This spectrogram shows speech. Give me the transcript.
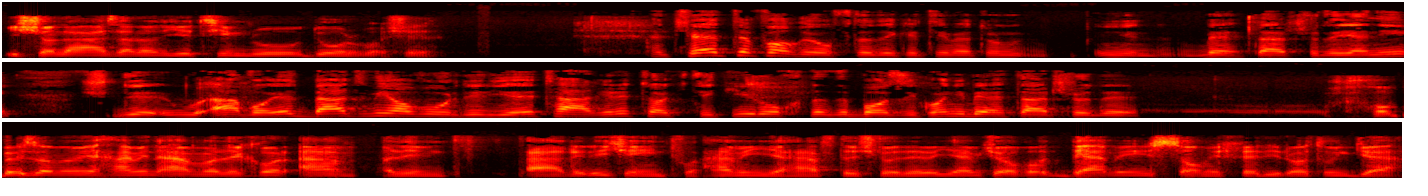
ایشالا از الان یه تیم رو دور باشه. چه اتفاقی افتاده که تیمتون بهتر شده؟ یعنی اوایل بد می آوردید یه تغییر تاکتیکی رخ داده بازیکنی بهتر شده. خب بذار همین اول کار اولین تغییری که این تو همین یه هفته شده بگم که آقا دم این سامی خدیراتون گه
